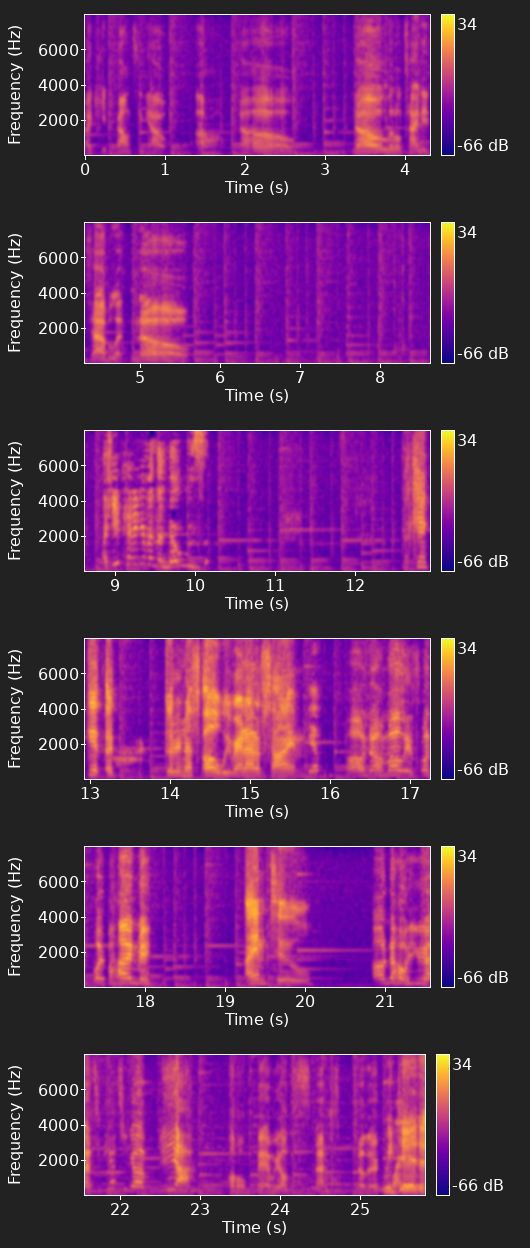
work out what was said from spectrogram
I keep bouncing out. Oh no, no, little tiny tablet. No. I keep hitting him in the nose. I can't get a good enough. Oh, we ran out of time. Yep. Oh no, Molly, it's one point behind me. I am too. Oh no, you guys are catching up. Yeah. Oh man, we all just smashed each other. We What? did.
